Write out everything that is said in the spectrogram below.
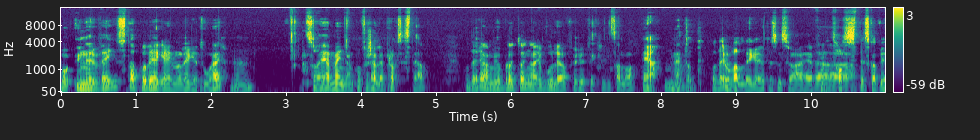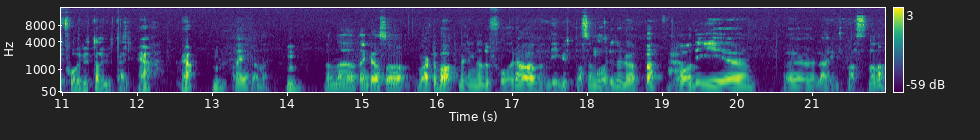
Og underveis da på VG1 og VG2 her, Mhm. så er mennene på forskjellige praksissteder. Og der er de jo bl.a. i boliger for utviklingshemmede. Ja, nettopp. Og det er jo veldig gøy. Det syns jeg er fantastisk at vi får gutta ut her. Ja. ja. Jeg er helt enig. Mm. Men eh, jeg tenker altså, hva er tilbakemeldingene du får av de gutta som går i det løpet, og de eh, eh, læringsplassene da,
